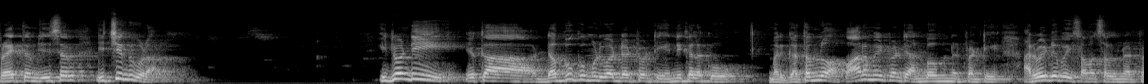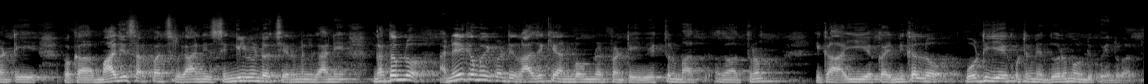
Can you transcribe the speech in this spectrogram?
ప్రయత్నం చేశారు. ఇచ్చిండ్రు కూడా. ఇటువంటి యొక్క డబ్బుకు ముడిపడ్డటువంటి ఎన్నికలకు మరి గతంలో అపారమైనటువంటి అనుభవం ఉన్నటువంటి అరవై డెబ్బై సంవత్సరాలు ఉన్నటువంటి ఒక మాజీ సర్పంచ్లు కానీ సింగిల్ విండో చైర్మన్ కానీ గతంలో అనేకమైనటువంటి రాజకీయ అనుభవం ఉన్నటువంటి వ్యక్తులు మాత్రం ఇక ఈ యొక్క ఎన్నికల్లో పోటీ చేయకుండానే దూరమే ఉండిపోయినారు వాళ్ళు.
